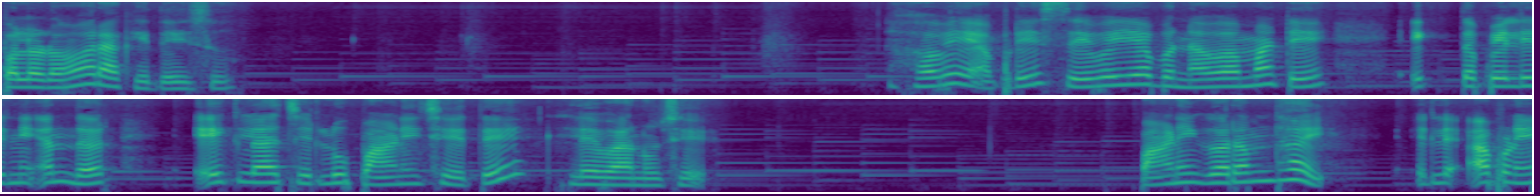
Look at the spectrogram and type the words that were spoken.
પલળવામાં રાખી દઈશું. હવે આપણે સેવૈયા બનાવવા માટે એક તપેલીની અંદર એક ગ્લાસ જેટલું પાણી છે તે લેવાનું છે. પાણી ગરમ થાય એટલે આપણે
